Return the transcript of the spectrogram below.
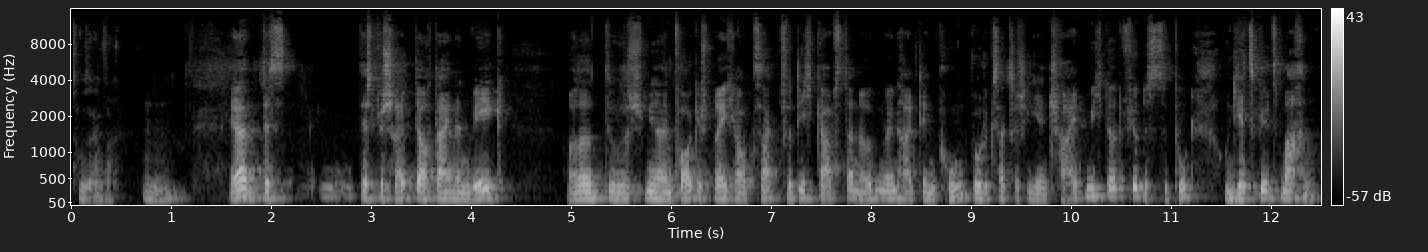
tu es einfach. Mhm. Ja, das, das beschreibt auch deinen Weg. Oder du hast mir im Vorgespräch auch gesagt, für dich gab es dann irgendwann halt den Punkt, wo du gesagt hast, ich entscheide mich dafür, das zu tun und jetzt gilt es machen.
